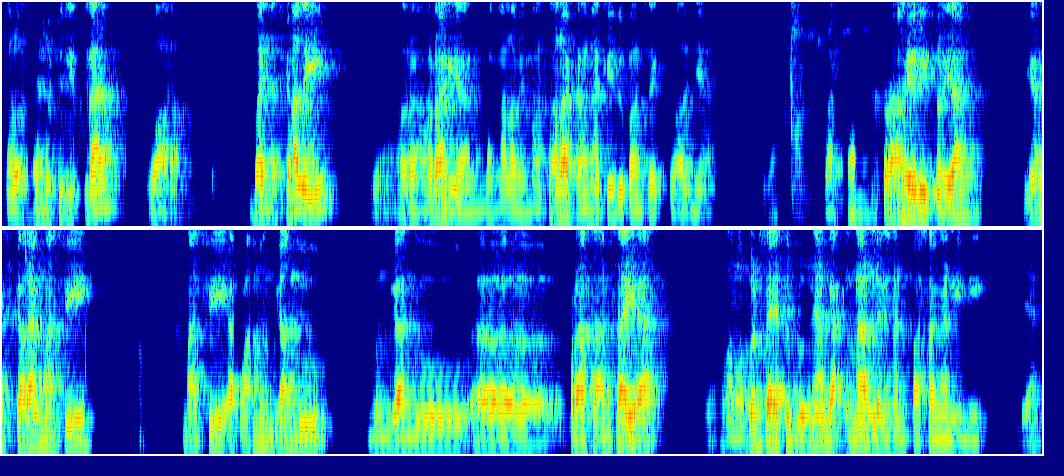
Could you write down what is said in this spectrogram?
Kalau saya mau cerita, wah banyak sekali ya, orang-orang ya, yang mengalami masalah karena kehidupan seksualnya. Ya. Bahkan terakhir itu yang yang sekarang masih masih apa mengganggu mengganggu eh, perasaan saya, walaupun saya sebelumnya nggak kenal dengan pasangan ini. Ya,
